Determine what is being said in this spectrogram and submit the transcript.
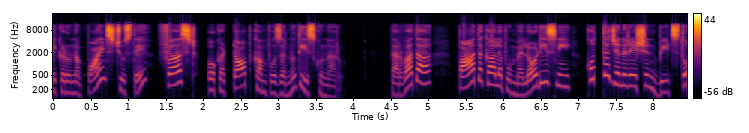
ఇక్కడున్న పాయింట్స్ చూస్తే ఫస్ట్ ఒక టాప్ కంపోజర్ను తీసుకున్నారు. తర్వాత పాతకాలపు మెలోడీస్ని కొత్త జనరేషన్ బీట్స్తో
